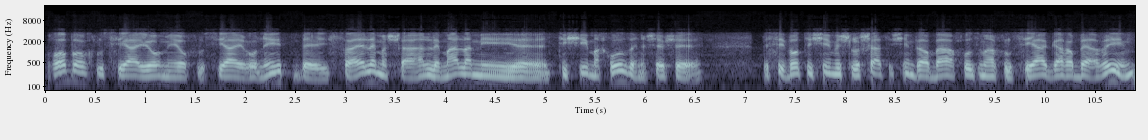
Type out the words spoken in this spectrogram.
רוב האוכלוסייה היום היא אוכלוסייה עירונית. בישראל למשל, למעלה מ-90 אחוז, אני חושב שבסביבות 93-94 אחוז מהאוכלוסייה גרה בערים.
